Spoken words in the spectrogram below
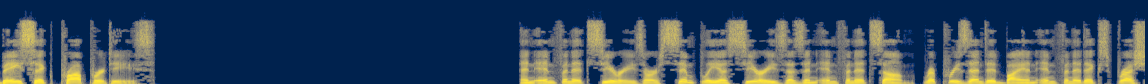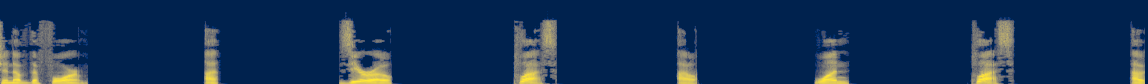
Basic properties An infinite series or simply a series is an infinite sum, represented by an infinite expression of the form a 0 plus a 1 plus a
